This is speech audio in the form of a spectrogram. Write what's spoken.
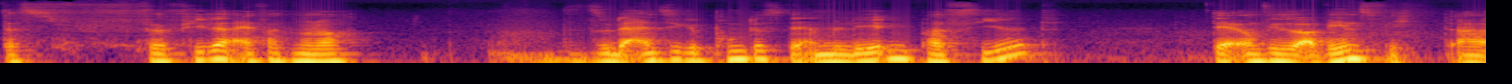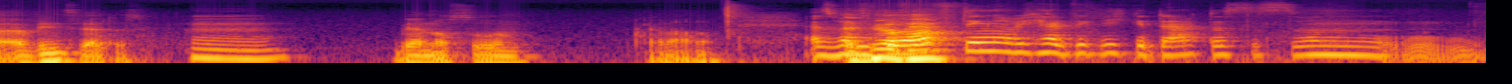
das für viele einfach nur noch so der einzige Punkt ist, der im Leben passiert, der irgendwie so erwähnenswert, äh, erwähnenswert ist. Hm. Wäre noch so, ein- keine Ahnung. Also beim auf jeden- Dorfding habe ich halt wirklich gedacht, dass es so ein,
